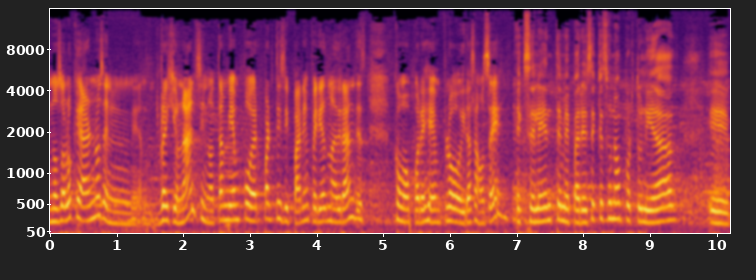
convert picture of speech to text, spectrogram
no solo quedarnos en regional, sino también poder participar en ferias más grandes, como por ejemplo ir a San José. Excelente, me parece que es una oportunidad eh,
